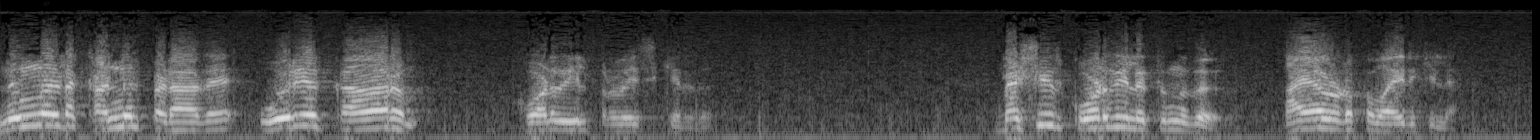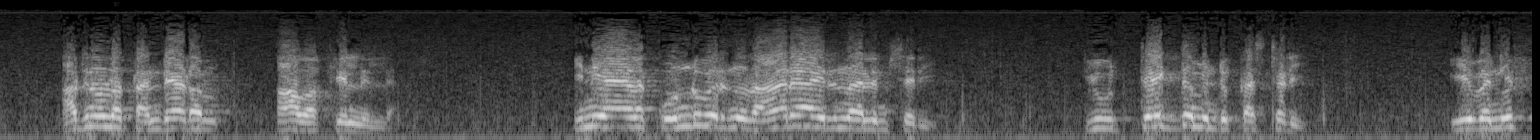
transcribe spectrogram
നിങ്ങളുടെ കണ്ണിൽപ്പെടാതെ ഒരു കാറും കോടതിയിൽ പ്രവേശിക്കരുത്. ബഷീർ കോടതിയിൽ എത്തുന്നത് അയാളോടൊപ്പം ആയിരിക്കില്ല അതിനുള്ള തന്റെ ഇടം ആ വക്കീലിനില്ല. ഇനി അയാളെ കൊണ്ടുവരുന്നത് ആരായിരുന്നാലും ശരി. You take them into custody even if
